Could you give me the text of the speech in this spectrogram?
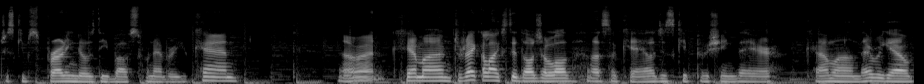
Just keep spreading those debuffs whenever you can. Alright, come on. Droideka likes to dodge a lot. That's okay. I'll just keep pushing there. Come on, there we go.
